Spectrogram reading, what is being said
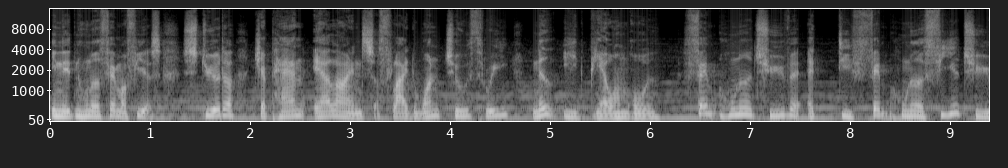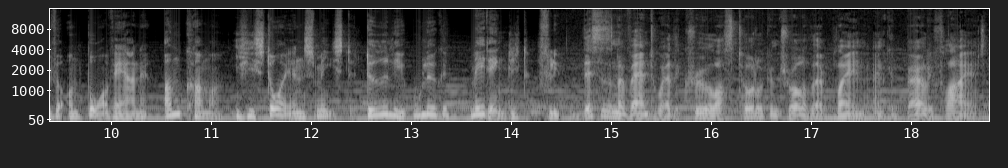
I 1985 styrter Japan Airlines Flight 123 ned i et bjergområde. 520 af de 524 ombordværende omkommer i historiens mest dødelige ulykke med et enkelt fly. This is an event where the crew lost total control of their plane and could barely fly it.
